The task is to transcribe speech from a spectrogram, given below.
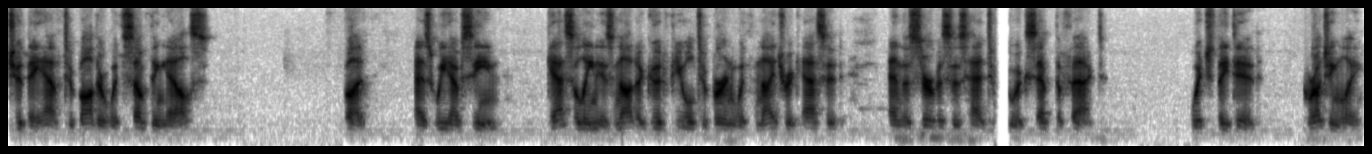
should they have to bother with something else? But, as we have seen, gasoline is not a good fuel to burn with nitric acid, and the services had to accept the fact. Which they did, grudgingly.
